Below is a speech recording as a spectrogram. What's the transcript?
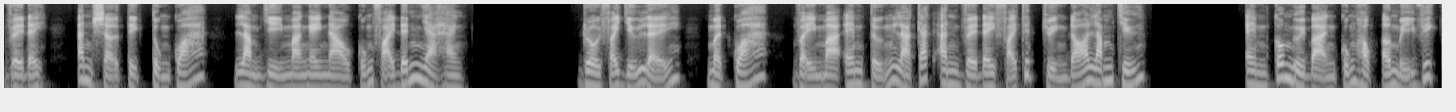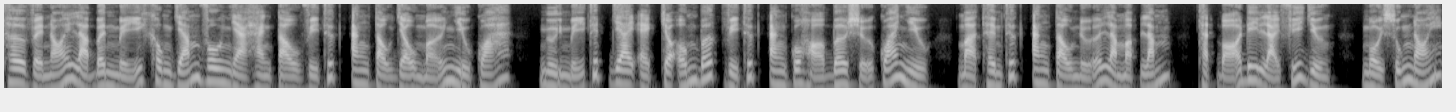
về đây, anh sợ tiệc tùng quá, làm gì mà ngày nào cũng phải đến nhà hàng. Rồi phải giữ lễ, mệt quá, vậy mà em tưởng là các anh về đây phải thích chuyện đó lắm chứ. Em có người bạn cũng học ở Mỹ viết thơ về nói là bên Mỹ không dám vô nhà hàng tàu vì thức ăn tàu dầu mỡ nhiều quá, người Mỹ thích dai ẹt cho ốm bớt vì thức ăn của họ bơ sữa quá nhiều, mà thêm thức ăn tàu nữa là mập lắm. Thạch bỏ đi lại phía giường, ngồi xuống nói,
